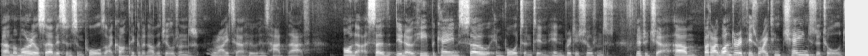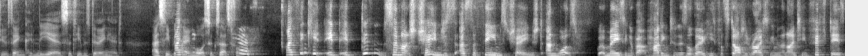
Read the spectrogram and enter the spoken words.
uh, memorial service in St Paul's, I can't think of another children's writer who has had that honour. So, you know, he became so important in, in British children's literature. Um, but I wonder if his writing changed at all, do you think, in the years that he was doing it, as he became think, more successful? Yes. I think it, it, it didn't so much change as, as the themes changed. And what's amazing about Paddington is although he started writing them in the 1950s,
